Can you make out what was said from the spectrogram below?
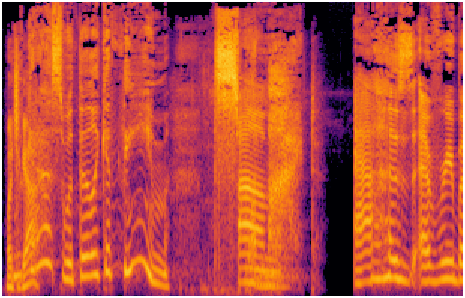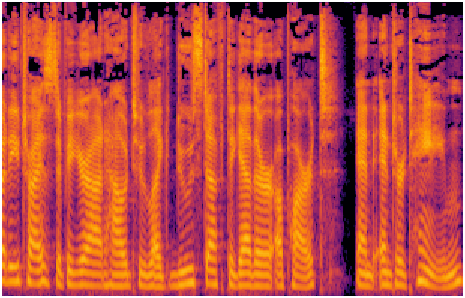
What you Look got? at us with the, like a theme. Um, mind. As everybody tries to figure out how to like do stuff together apart and entertain.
